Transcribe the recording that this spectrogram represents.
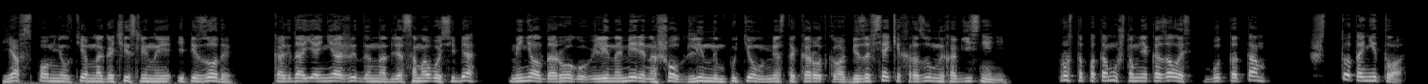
Я вспомнил те многочисленные эпизоды, когда я неожиданно для самого себя менял дорогу или намеренно шел длинным путем вместо короткого, безо всяких разумных объяснений. Просто потому, что мне казалось, будто там что-то не то.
